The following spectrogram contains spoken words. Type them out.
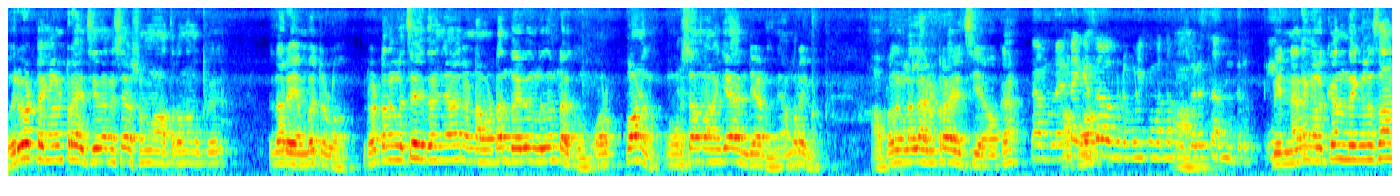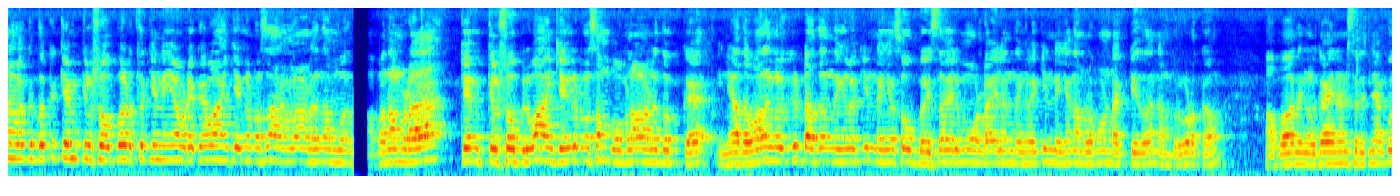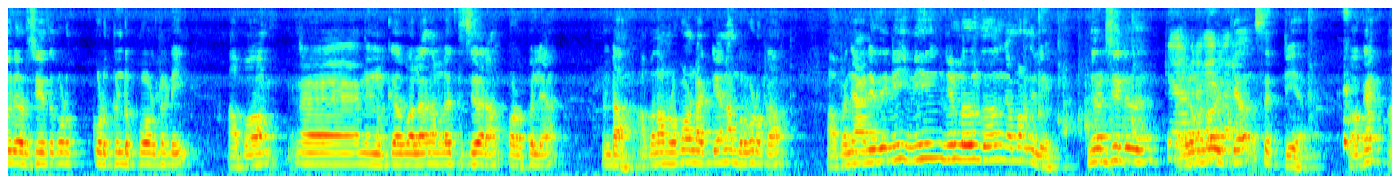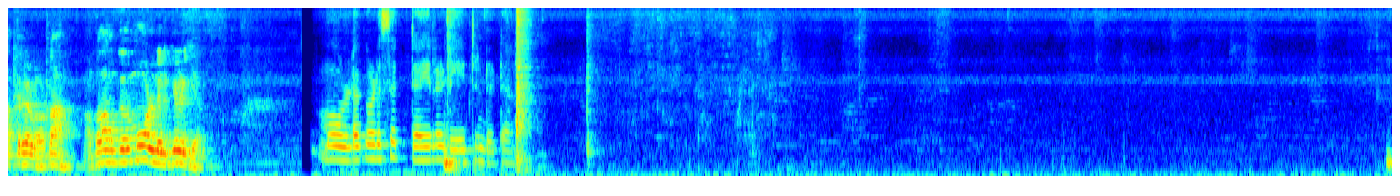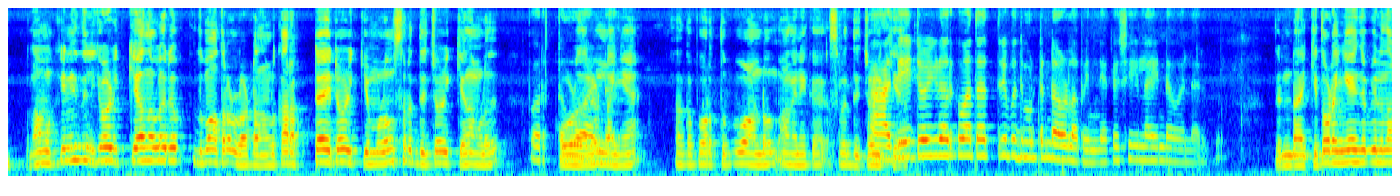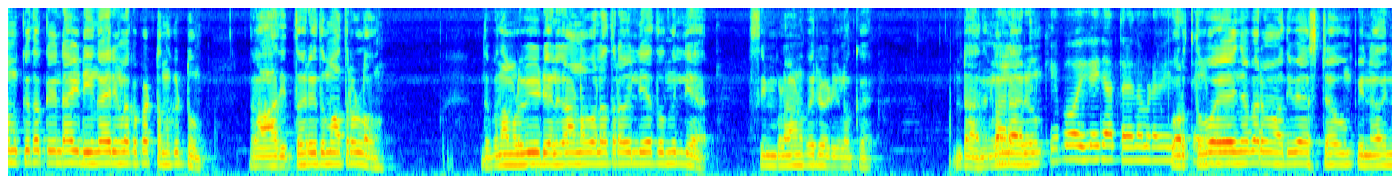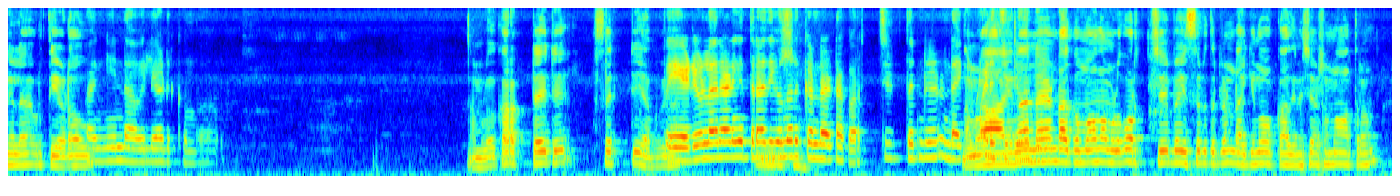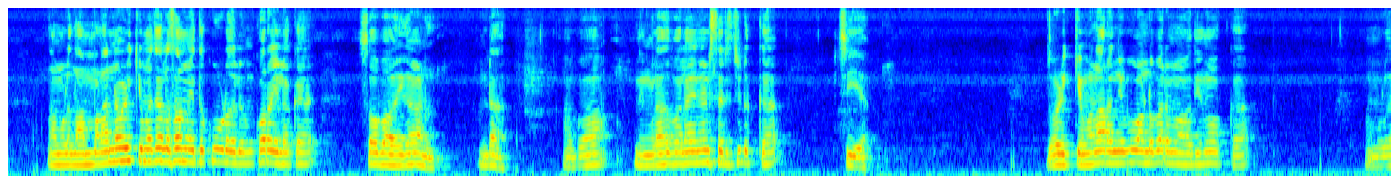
ഒരു വട്ടെങ്കിലും ട്രൈ ചെയ്തതിന് ശേഷം മാത്രം നമുക്ക് ഇതറിയാൻ പറ്റുള്ളൂ. ഒരു വട്ടം നിങ്ങൾ ചെയ്ത് കഴിഞ്ഞാൽ രണ്ടാം വട്ടം എന്തായാലും നിങ്ങൾ ഉണ്ടാക്കും. ഉറപ്പാണ്. നൂറ് ശതമാനം ഗ്യാരണ്ടിയാണ് ഞാൻ പറയും. അപ്പോൾ നിങ്ങൾ എല്ലാവരും ട്രൈ ചെയ്യാം ഓക്കെ പിന്നെ നിങ്ങൾക്ക് എന്തെങ്കിലും സാധനങ്ങളൊക്കെ ഇതൊക്കെ കെമിക്കൽ ഷോപ്പ് അടുത്തൊക്കെയുണ്ടെങ്കിൽ അവിടെയൊക്കെ വാങ്ങിക്കാൻ കിട്ടുന്ന സാധനങ്ങളാണ് നമ്മൾ അപ്പൊ നമ്മുടെ കെമിക്കൽ ഷോപ്പിൽ വാങ്ങിക്കാൻ കിട്ടുന്ന സംഭവങ്ങളാണ് ഇതൊക്കെ. ഇനി അഥവാ നിങ്ങൾക്ക് കിട്ടാത്ത എന്തെങ്കിലുമൊക്കെ ഉണ്ടെങ്കിൽ സോപ്പ് ബേസ് ആയാലും മോൾഡായാലും എന്തെങ്കിലും എന്തെങ്കിലുമൊക്കെ ഉണ്ടെങ്കിൽ നമ്മളെ കോൺടാക്ട് ചെയ്താൽ നമ്പർ കൊടുക്കാം. അപ്പോൾ നിങ്ങൾക്ക് അതിനനുസരിച്ച് ഞാൻ കൊറിയർ ചെയ്ത് കൊടു- കൊടുക്കുന്നുണ്ട് ഇപ്പോൾ ഓൾറെഡി അപ്പോൾ നിങ്ങൾക്ക് അതുപോലെ നമ്മൾ എത്തിച്ചു തരാം. കുഴപ്പമില്ല. ഉണ്ടാ? അപ്പോൾ നമ്മൾ കോൺടാക്ട് ചെയ്യാൻ നമ്പർ കൊടുക്കാം. അപ്പോൾ ഞാനിത് ഇനി ഇനി ഇനിയുള്ളത് എന്താ ഞാൻ പറഞ്ഞില്ലേ? നേഴ്സിന്റെ ഇത്. അതിലൊന്ന് ഒഴിക്കുക സെറ്റ് ചെയ്യാം ഓക്കെ? അത്രേ ഉള്ളൂ കേട്ടോ. അപ്പൊ നമുക്കിത് മുകളിലേക്ക് ഒഴിക്കാം. മോൾഡൊക്കെ ഇവിടെ സെറ്റായി റെഡി ആയിട്ടുണ്ട് കേട്ടോ. നമുക്കിനി ഇതിലേക്ക് ഒഴിക്കുക എന്നുള്ളൊരു ഇത് മാത്രമേ ഉള്ളൂ കേട്ടോ. നമ്മൾ കറക്റ്റായിട്ട് ഒഴിക്കുമ്പോഴും ശ്രദ്ധിച്ച് ഒഴിക്കുക നമ്മൾ കൂടുതലുണ്ടെങ്കിൽ അതൊക്കെ പുറത്ത് പോകാണ്ടും അങ്ങനെയൊക്കെ ശ്രദ്ധിച്ചു ആദ്യമായിട്ട് ഒഴിക്കുന്നവർക്ക് മാത്രമേ അത്ര ബുദ്ധിമുട്ടുണ്ടാവുള്ളൂ. പിന്നെയൊക്കെ ശീലമായി ഉണ്ടാവും എല്ലാവർക്കും ഉണ്ടാക്കി തുടങ്ങി കഴിഞ്ഞാൽ പിന്നെ നമുക്ക് ഇതൊക്കെ ഇതിന്റെ ഐഡിയയും കാര്യങ്ങളൊക്കെ പെട്ടെന്ന് കിട്ടും. ആദ്യത്തെ ഒരു ഇത് മാത്രമേ ഉള്ളൂ. ഇതിപ്പോൾ നമ്മൾ വീഡിയോയിൽ കാണുന്ന പോലെ അത്ര വലിയ ഇതൊന്നുമില്ല. സിമ്പിളാണ് പരിപാടികളൊക്കെ. ഉണ്ടാ നിങ്ങളെല്ലാവരും പോയി കഴിഞ്ഞാൽ അത്രയും നമ്മുടെ പുറത്ത് പോയി കഴിഞ്ഞാൽ പരമാവധി വേസ്റ്റ് ആവും. പിന്നെ അതിനെല്ലാം വൃത്തികേടാവും. ഭംഗി ഉണ്ടാവില്ല എടുക്കുമ്പോൾ നമ്മൾ കറക്റ്റായിട്ട് സെറ്റ് ചെയ്യാം. അപ്പോൾ പേടിയുള്ളവരാണെങ്കിൽ ഇത്ര അധികം ഒന്നും എടുക്കണ്ട കേട്ടോ. കുറച്ച് എടുത്തിട്ട് ഉണ്ടാക്കി നമ്മൾ ആദ്യം തന്നെ ഉണ്ടാക്കുമ്പോൾ നമ്മൾ കുറച്ച് ബേസ് എടുത്തിട്ട് ഉണ്ടാക്കി നോക്കാം അതിന് ശേഷം മാത്രം നമ്മൾ നമ്മൾ തന്നെ ഒഴിക്കുമ്പോൾ ചില സമയത്ത് കൂടുതലും കുറയിലൊക്കെ സ്വാഭാവികമാണ്. ഉണ്ടാ? അപ്പോൾ നിങ്ങളതുപോലെ അതിനനുസരിച്ച് എടുക്കുക ചെയ്യുക ഒഴിക്കുമ്പോൾ അറിഞ്ഞു പോകാണ്ട് പരമാവധി നോക്കുക. നമ്മൾ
